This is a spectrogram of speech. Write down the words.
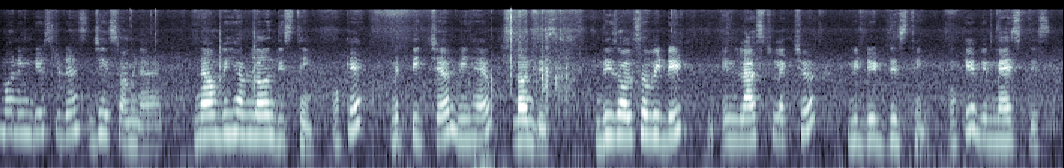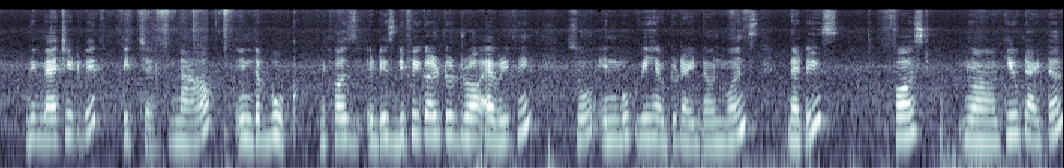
Good morning dear students, Jai Swaminarayan. Now we have learned this thing, okay? With picture we have learned this. This also we did in last lecture. We did this thing, okay? We match this. We match it with picture. Now in the book, because it is difficult to draw everything, so in book we have to write down once. That is, first uh, give title.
